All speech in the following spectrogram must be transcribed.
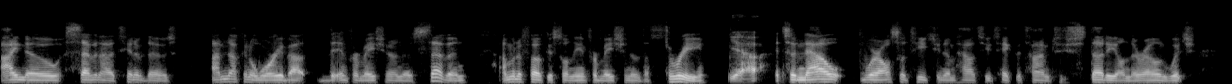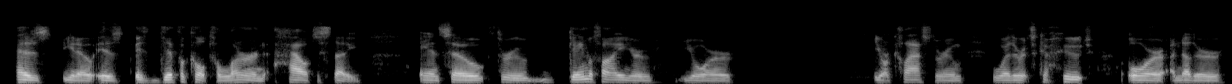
I know seven out of 10 of those. I'm not going to worry about the information on those seven. I'm going to focus on the information of the three. Yeah. And so now we're also teaching them how to take the time to study on their own, which has, you know, is is difficult to learn how to study. And so through gamifying your your your classroom, whether it's Kahoot or another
